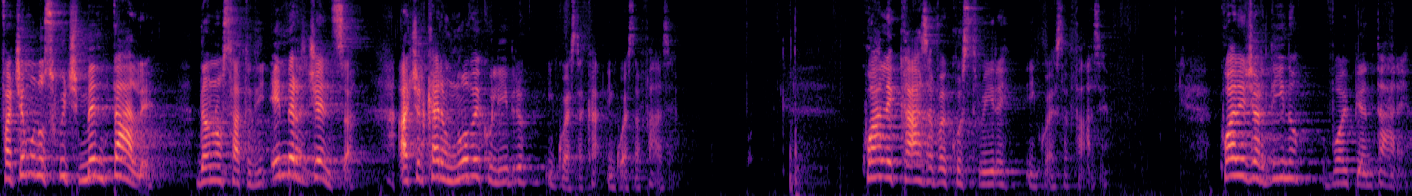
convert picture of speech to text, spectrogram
Facciamo uno switch mentale da uno stato di emergenza a cercare un nuovo equilibrio in questa, in questa fase. Quale casa vuoi costruire in questa fase? Quale giardino vuoi piantare?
